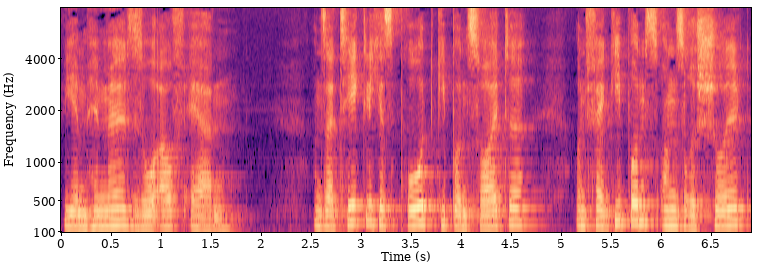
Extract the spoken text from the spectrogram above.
wie im Himmel so auf Erden. Unser tägliches Brot gib uns heute und vergib uns unsere Schuld,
